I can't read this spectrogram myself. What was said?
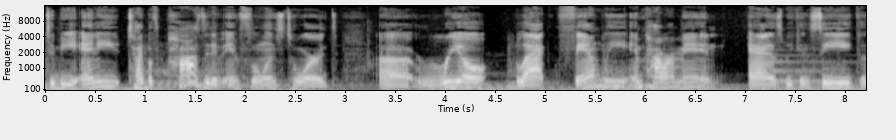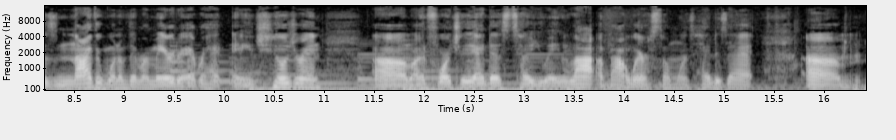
to be any type of positive influence towards uh, real black family empowerment, as we can see, because neither one of them are married or ever had any children. Um, unfortunately, that does tell you a lot about where someone's head is at. Um,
